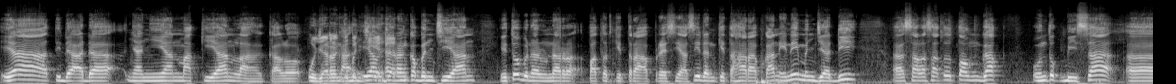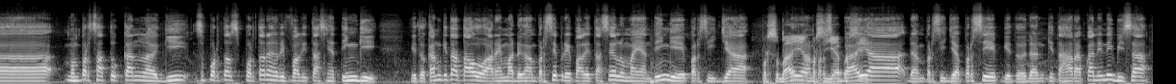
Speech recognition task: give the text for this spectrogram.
ya tidak ada nyanyian makian lah kalau Ujaran ka- kebencian. ya, ujaran kebencian. Itu benar-benar patut kita apresiasi dan kita harapkan ini menjadi uh, salah satu tonggak untuk bisa uh, mempersatukan lagi supporter-supporter yang rivalitasnya tinggi gitu. Kan kita tahu Arema dengan Persib rivalitasnya lumayan tinggi Persija Persebaya, Persija, Persebaya dan Persija Persib gitu. Dan kita harapkan ini bisa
